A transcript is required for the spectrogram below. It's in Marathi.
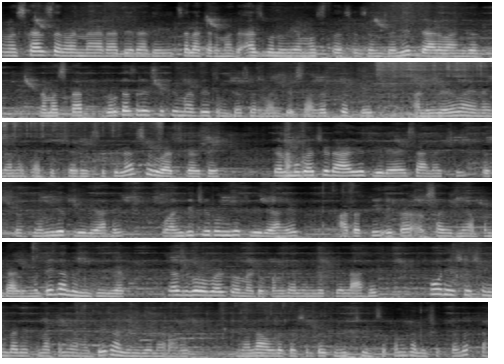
नमस्कार सर्वांना राधे राधे. चला तर मग आज बनवूया मस्त असं झणझणीत डाळ वांग. नमस्कार दुर्गाच रेसिपीमध्ये तुमच्या सर्वांचे स्वागत करते आणि वेळ वाया घालवता पुढच्या रेसिपीला सुरुवात करते. तर मुगाची डाळ घेतलेली आहे सालाची. स्वच्छ धुवून घेतलेली आहे. वांगी चिरून घेतलेली आहेत आता ती एका साईडने आपण डाळीमध्ये घालून घेऊयात. त्याचबरोबर टोमॅटो पण घालून घेतलेला आहे. थोडेसे शेंगदाणे पण आपण यामध्ये घालून घेणार आहोत. तुम्हाला आवडत असेल तर तुम्ही चिंच पण घालू शकता बरं का.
